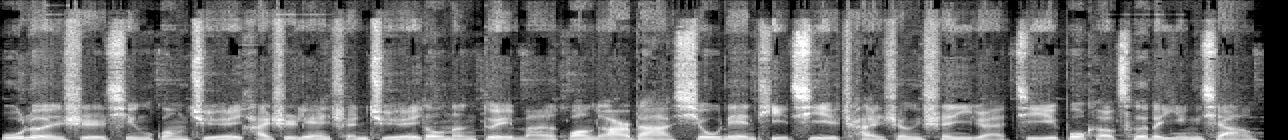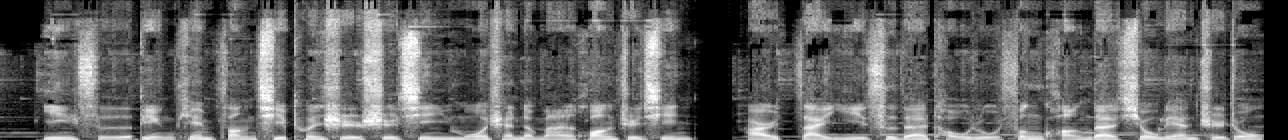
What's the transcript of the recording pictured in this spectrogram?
无论是星光诀还是炼神诀，都能对蛮荒二大修炼体系产生深远及不可测的影响。因此，顶天放弃吞噬噬心魔神的蛮荒之心，而再一次的投入疯狂的修炼之中。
